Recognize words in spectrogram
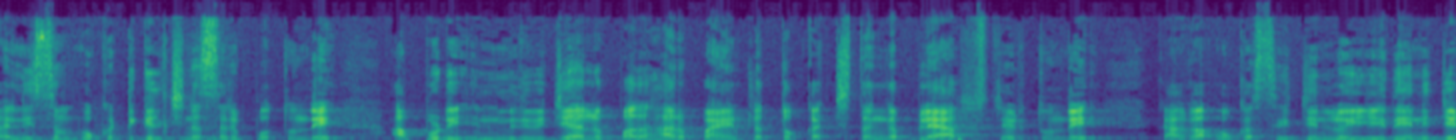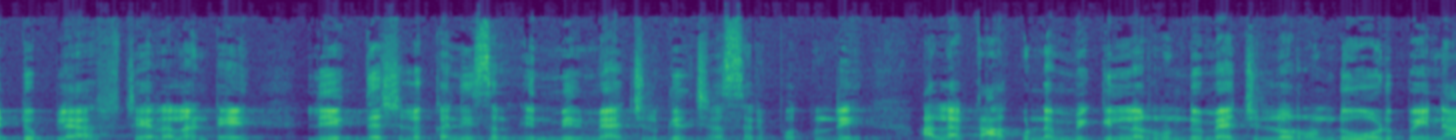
కనీసం ఒకటి గెలిచినా సరిపోతుంది. అప్పుడు ఎనిమిది విజయాలు పదహారు పాయింట్లతో ఖచ్చితంగా ప్లేఆఫ్స్ చేరుతుంది. కాగా ఒక సీజన్లో ఏదేని జట్టు ప్లేఆఫ్స్ చేరాలంటే లీగ్ దశలో కనీసం ఎనిమిది మ్యాచ్లు గెలిచినా సరిపోతుంది. అలా కాకుండా మిగిలిన రెండు మ్యాచ్ల్లో రెండు ఓడిపోయినా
